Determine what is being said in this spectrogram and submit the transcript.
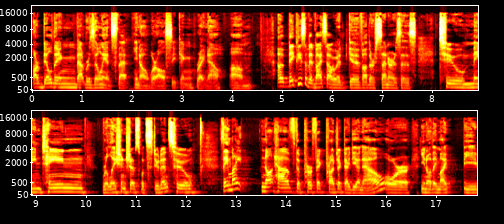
are building that resilience that, you know, we're all seeking right now. Um, a big piece of advice I would give other centers is to maintain relationships with students who they might not have the perfect project idea now, or, you know, they might be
